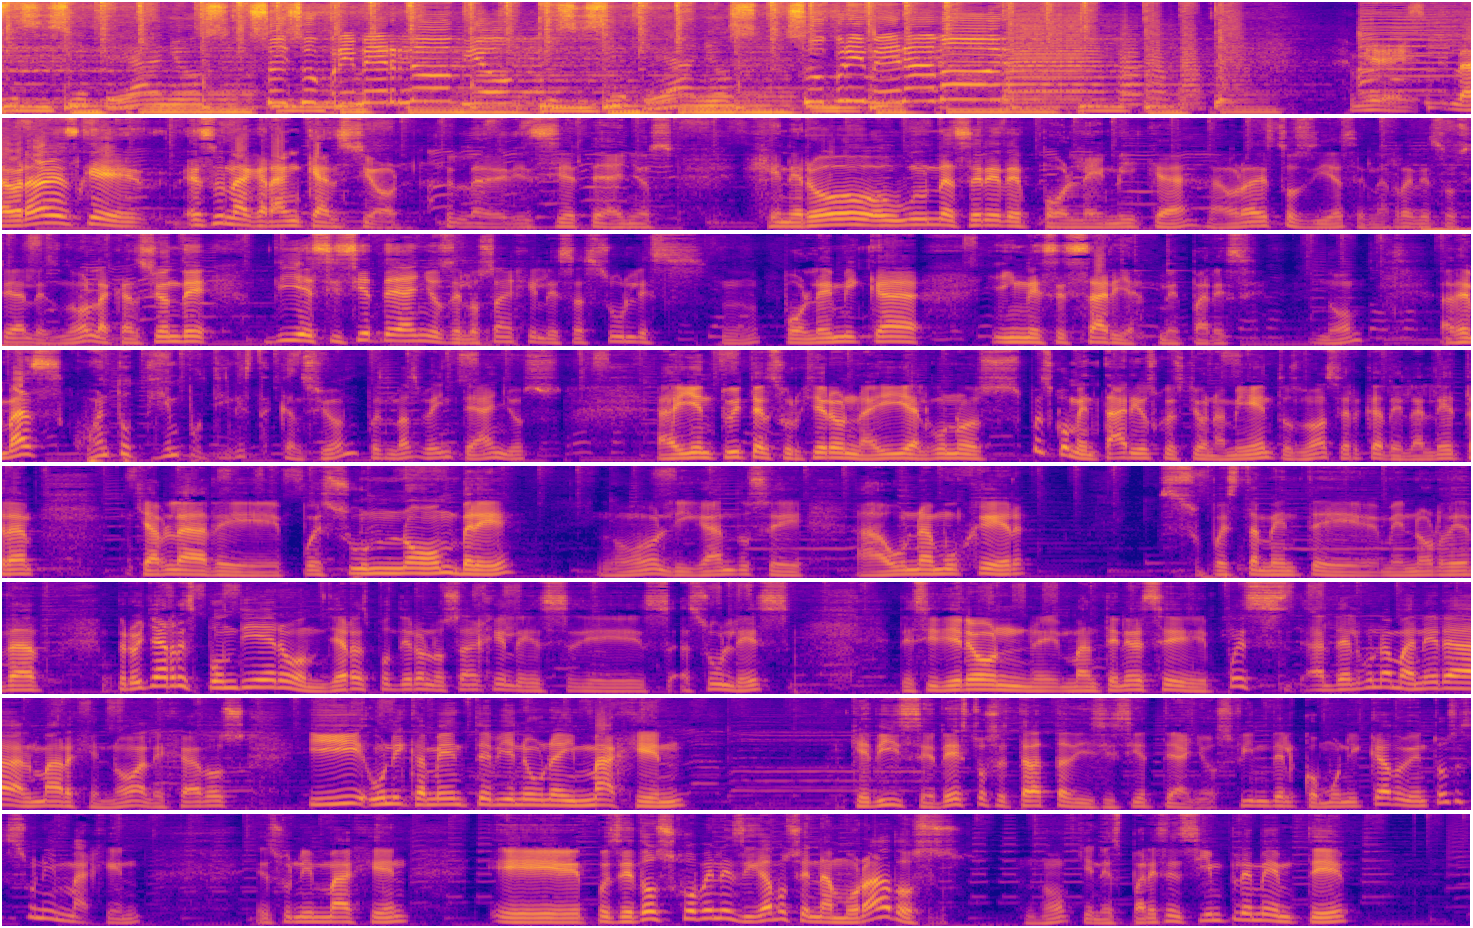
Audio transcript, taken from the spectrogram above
17 años. Soy su primer novio, 17 años. Su primer amor. Mire, la verdad es que es una gran canción, la de 17 años. Generó una serie de polémica ahora estos días en las redes sociales, ¿no? La canción de 17 años de Los Ángeles Azules, ¿no? Polémica innecesaria, me parece, Además, ¿cuánto tiempo tiene esta canción? Pues más 20 años. Ahí en Twitter surgieron ahí algunos pues comentarios, cuestionamientos, ¿no? Acerca de la letra que habla de pues un hombre, ¿no? Ligándose a una mujer supuestamente menor de edad. Pero ya respondieron, ya respondieron Los Ángeles Azules. Decidieron eh, mantenerse, pues, de alguna manera al margen, ¿no? Alejados. Y únicamente viene una imagen que dice, de esto se trata 17 años, fin del comunicado. Y entonces es una imagen, es una imagen, eh, pues, de dos jóvenes, digamos, enamorados, ¿no? Quienes parecen simplemente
